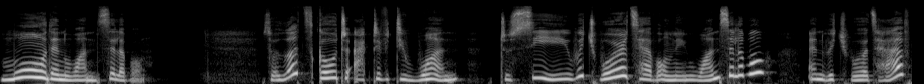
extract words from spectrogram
more than one syllable. So let's go to activity 1 to see which words have only one syllable and which words have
